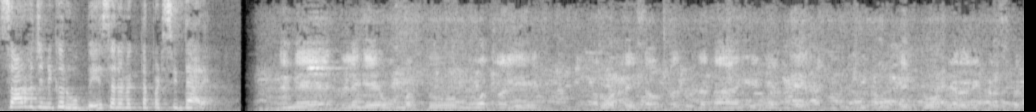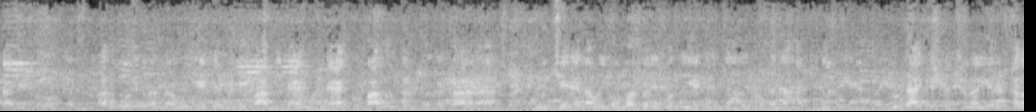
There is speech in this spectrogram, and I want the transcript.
ಸಾರ್ವಜನಿಕರು ಬೇಸರ ವ್ಯಕ್ತಪಡಿಸಿದ್ದಾರೆ. ಬೆಳಿಗ್ಗೆ ಒಂಬತ್ತು ಮೂವತ್ತರಲ್ಲಿ ಅರವತ್ತೈದು ಸಾವಿರ ರೂಪಾಯಿ ದುಡ್ಡನ್ನು ಎ ಟಿ ಎಮ್ಗೆ ಹಾಕಿದ್ವಿ. ಕುರ್ತಿತ್ತು ಬೇರೆಯವರಿಗೆ ಕಳಿಸ್ಬೇಕಾಗಿತ್ತು. ಅದಕ್ಕೋಸ್ಕರ ನಾವು ಎ ಟಿ ಎಮ್ಮಲ್ಲಿ ಬಾಗಿಲು ಬ್ಯಾಂಕ್, ಬ್ಯಾಂಕು ಬಾಗಿಲು ತೆಗೆದಿದ್ದ ಕಾರಣ ಮುಂಚೆನೇ ನಾವು ಈ ಒಂಬತ್ತುವರೆಗೆ ಬಂದು ಎ ಟಿ ಎಮ್ನಲ್ಲಿ ದುಡ್ಡನ್ನು ಹಾಕಿದ್ದೀವಿ. ದುಡ್ಡು ಹಾಕಿದ ತಕ್ಷಣ ಎರಡು ಸಲ,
